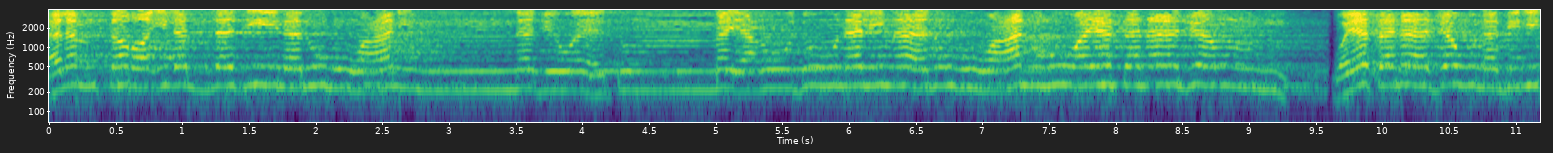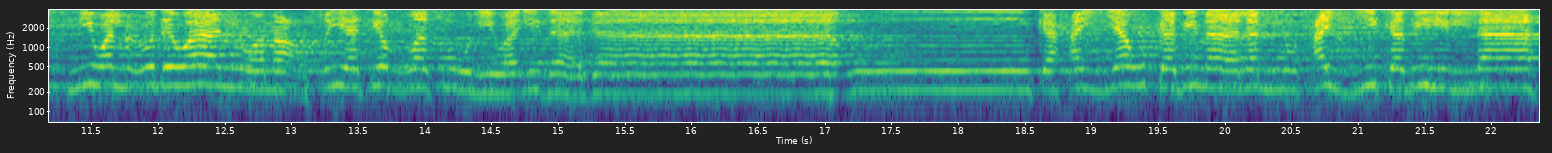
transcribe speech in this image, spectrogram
ألم تر إلى الذين نهوا عن النجوى ثم يعودون لما نهوا عنه ويتناجون ويتناجون بالإثم والعدوان ومعصية الرسول وإذا جاءوك حيوك بما لم يحيك به الله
